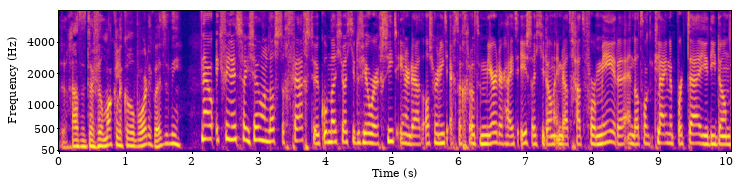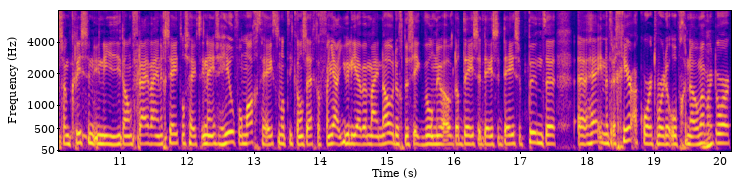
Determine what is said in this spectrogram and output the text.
gaat het er veel makkelijker op worden? Ik weet het niet. Nou, ik vind het sowieso een lastig vraagstuk. Omdat je wat je dus heel erg ziet, inderdaad, als er niet echt een grote meerderheid is, dat je dan inderdaad gaat formeren. En dat dan kleine partijen, die dan zo'n ChristenUnie, die dan vrij weinig zetels heeft, ineens heel veel macht heeft. Omdat die kan zeggen van ja, jullie hebben mij nodig. Dus ik wil nu ook dat deze, deze, deze punten uh, in het regeerakkoord worden opgenomen. Mhm. Waardoor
